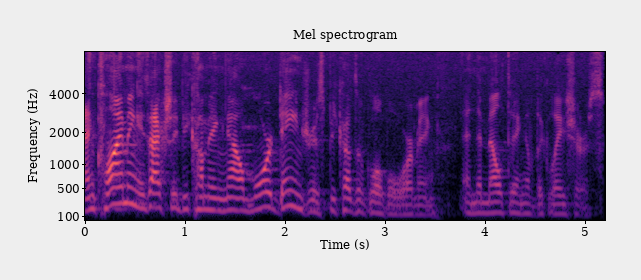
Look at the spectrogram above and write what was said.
And climbing is actually becoming now more dangerous because of global warming and the melting of the glaciers.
